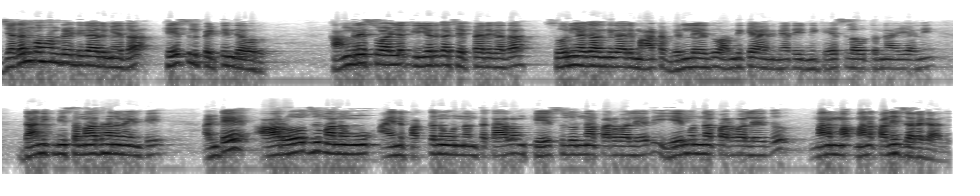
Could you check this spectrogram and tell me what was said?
జగన్మోహన్ రెడ్డి గారి మీద కేసులు పెట్టింది ఎవరు? కాంగ్రెస్ వాళ్ళే క్లియర్గా చెప్పారు కదా సోనియా గాంధీ గారి మాట వినలేదు అందుకే ఆయన మీద ఇన్ని కేసులు అవుతున్నాయి అని. దానికి మీ సమాధానం ఏంటి? అంటే ఆ రోజు మనము ఆయన పక్కన ఉన్నంత కాలం కేసులున్నా పర్వాలేదు ఏమున్నా పర్వాలేదు మనం మన పని జరగాలి.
